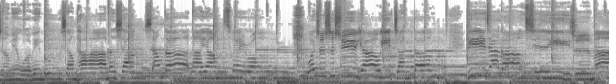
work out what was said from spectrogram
证明我并不像他们想象的那样脆弱，我只是需要一盏灯。一架钢琴，一支麦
